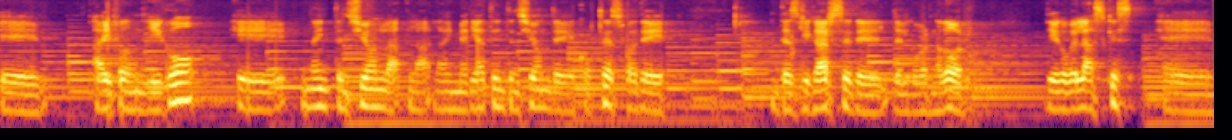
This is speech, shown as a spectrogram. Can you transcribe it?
Eh, ahí fue donde llegó. Eh, una intención, la, inmediata intención de Cortés fue de desligarse del gobernador Diego Velázquez eh,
